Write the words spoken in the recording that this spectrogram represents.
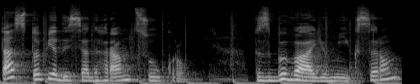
та 150 г цукру. Взбиваю міксером.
